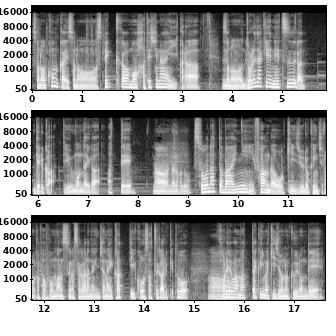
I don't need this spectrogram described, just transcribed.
その今回そのスペックがもう果てしないからそのどれだけ熱が出るかっていう問題があってああなるほど。そうなった場合にファンが大きい16インチの方がパフォーマンスが下がらないんじゃないかっていう考察があるけどここれは全く今机上の空論で、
